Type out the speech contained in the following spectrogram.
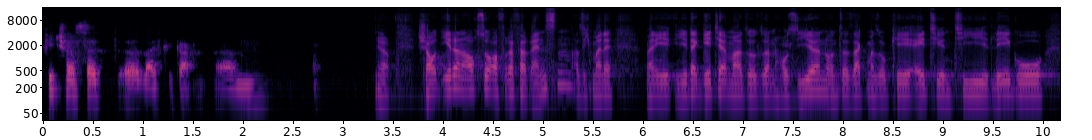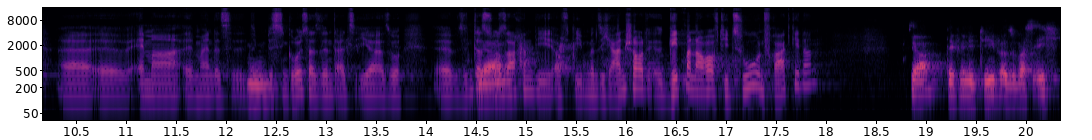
Feature-Set live gegangen. Ja. Schaut ihr dann auch so auf Referenzen? Also ich meine, meine jeder geht ja immer so, ein Hausieren und da sagt man so, okay, AT&T, Lego, äh, äh, Emma, ich meine, das, die mhm. ein bisschen größer sind als ihr. Also äh, sind das ja. so Sachen, die, auf die man sich anschaut? Geht man auch auf die zu und fragt die dann? Ja, definitiv. Also was ich,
